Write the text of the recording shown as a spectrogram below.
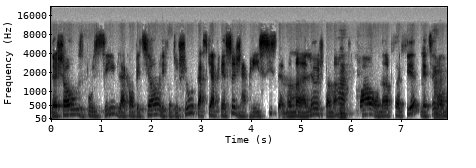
de choses positives, la compétition, les photoshoots, parce qu'après ça, j'apprécie ce moment-là. Je suis comme, ah, mm. on en profite, mais tu sais, on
